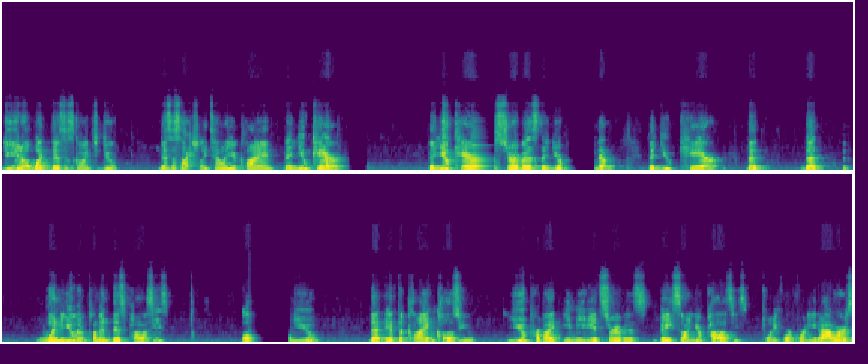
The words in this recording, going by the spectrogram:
Do you know what this is going to do? This is actually telling your client that you care that you care the service that you're them, that you care that that when you implement these policies, all you that if the client calls you, you provide immediate service based on your policies, 24, 48 hours,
